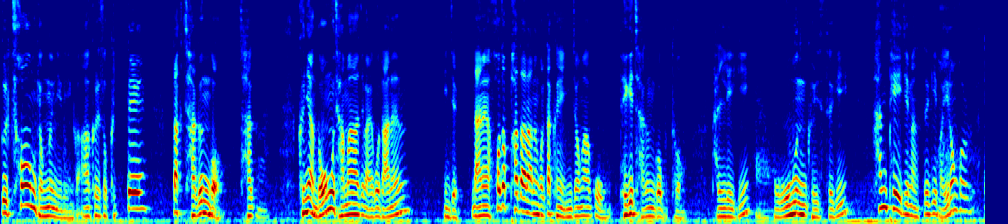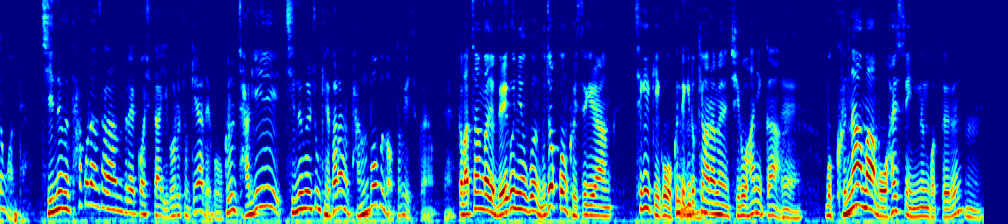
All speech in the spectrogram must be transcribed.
그 처음 겪는 일이니까 아 그래서 그때 딱 작은 거, 작 음. 그냥 너무 자만하지 말고 나는 이제 나는 허접하다라는 걸 딱 그냥 인정하고 되게 작은 거부터 달리기, 어. 뭐 5분 글쓰기, 한 페이지만 쓰기 막 이런 걸 했던 것 같아요. 지능은 타고난 사람들의 것이다. 이거를 좀 깨야 되고. 그럼 자기 지능을 좀 개발하는 방법은 어떤 게 있을까요? 네. 그러니까 마찬가지로 뇌 근육은 무조건 글쓰기랑 책 읽기고 근데 이렇게 말하면 지루하니까 음. 네. 뭐 그나마 뭐 할 수 있는 것들은 음.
